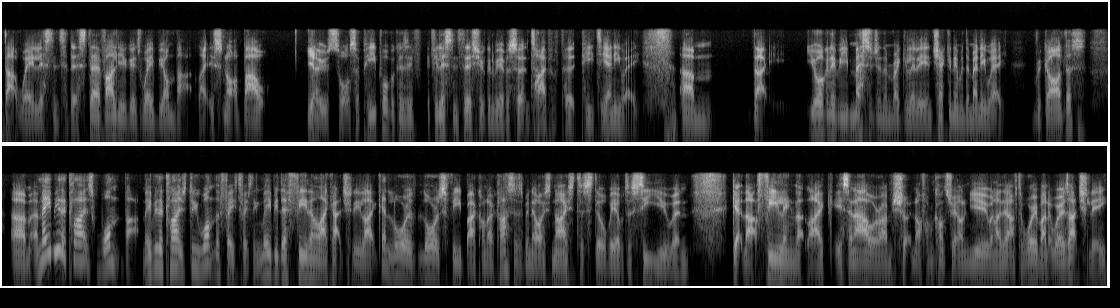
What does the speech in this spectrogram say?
that way, listening to this, their value goes way beyond that. Like it's not about Yeah. those sorts of people because if if you listen to this, you're going to be of a certain type of PT anyway. Um, that you're going to be messaging them regularly and checking in with them anyway, regardless. Um, and maybe the clients want that. Maybe the clients do want the face-to-face thing. Maybe they're feeling like actually, like again, Laura, Laura's feedback on her classes has been, oh, it's nice to still be able to see you and get that feeling that like it's an hour, I'm shutting off, I'm concentrating on you, and I don't have to worry about it. Whereas actually,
